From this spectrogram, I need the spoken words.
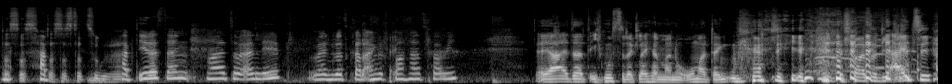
dass das, Hab, dass das dazugehört. Habt ihr das denn mal so erlebt, weil du das gerade angesprochen hast, Fabi? Ja, ich musste da gleich an meine Oma denken. das war so die einzige,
